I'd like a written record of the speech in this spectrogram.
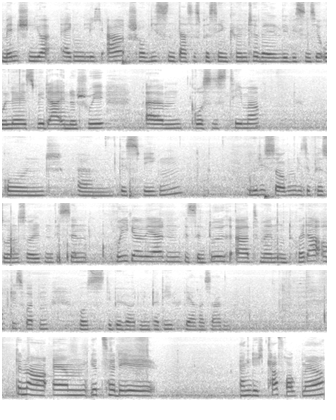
Menschen ja eigentlich auch schon wissen, dass es passieren könnte, weil wir wissen es ja alle, es wird auch in der Schule ähm, großes Thema. Und ähm, deswegen würde ich sagen, diese Personen sollten ein bisschen ruhiger werden, ein bisschen durchatmen und heute halt auch auf das warten, was die Behörden oder die Lehrer sagen. Genau, ähm, jetzt hätte ich eigentlich keine Frage mehr.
